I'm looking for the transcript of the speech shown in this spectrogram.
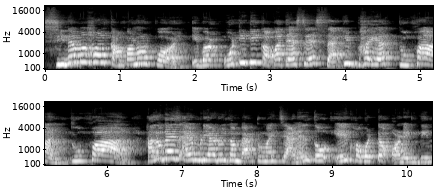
সিনেমা হল কাঁপানোর পর এবার ওটিটি কাঁপাতে আসছে সাকিব ভাইয়া Toofan Toofan. Hello guys I am Riyad welcome back to my channel তো এই খবরটা অনেক দিন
